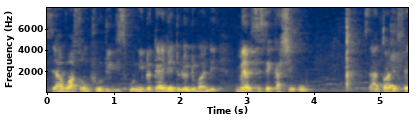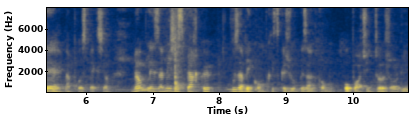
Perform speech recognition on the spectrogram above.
c'est avoir son produit disponible quand il vient te le demander. Même si c'est caché où. C'est à toi de faire la prospection. Donc, les amis, j'espère que vous avez compris ce que je vous présente comme opportunité aujourd'hui.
